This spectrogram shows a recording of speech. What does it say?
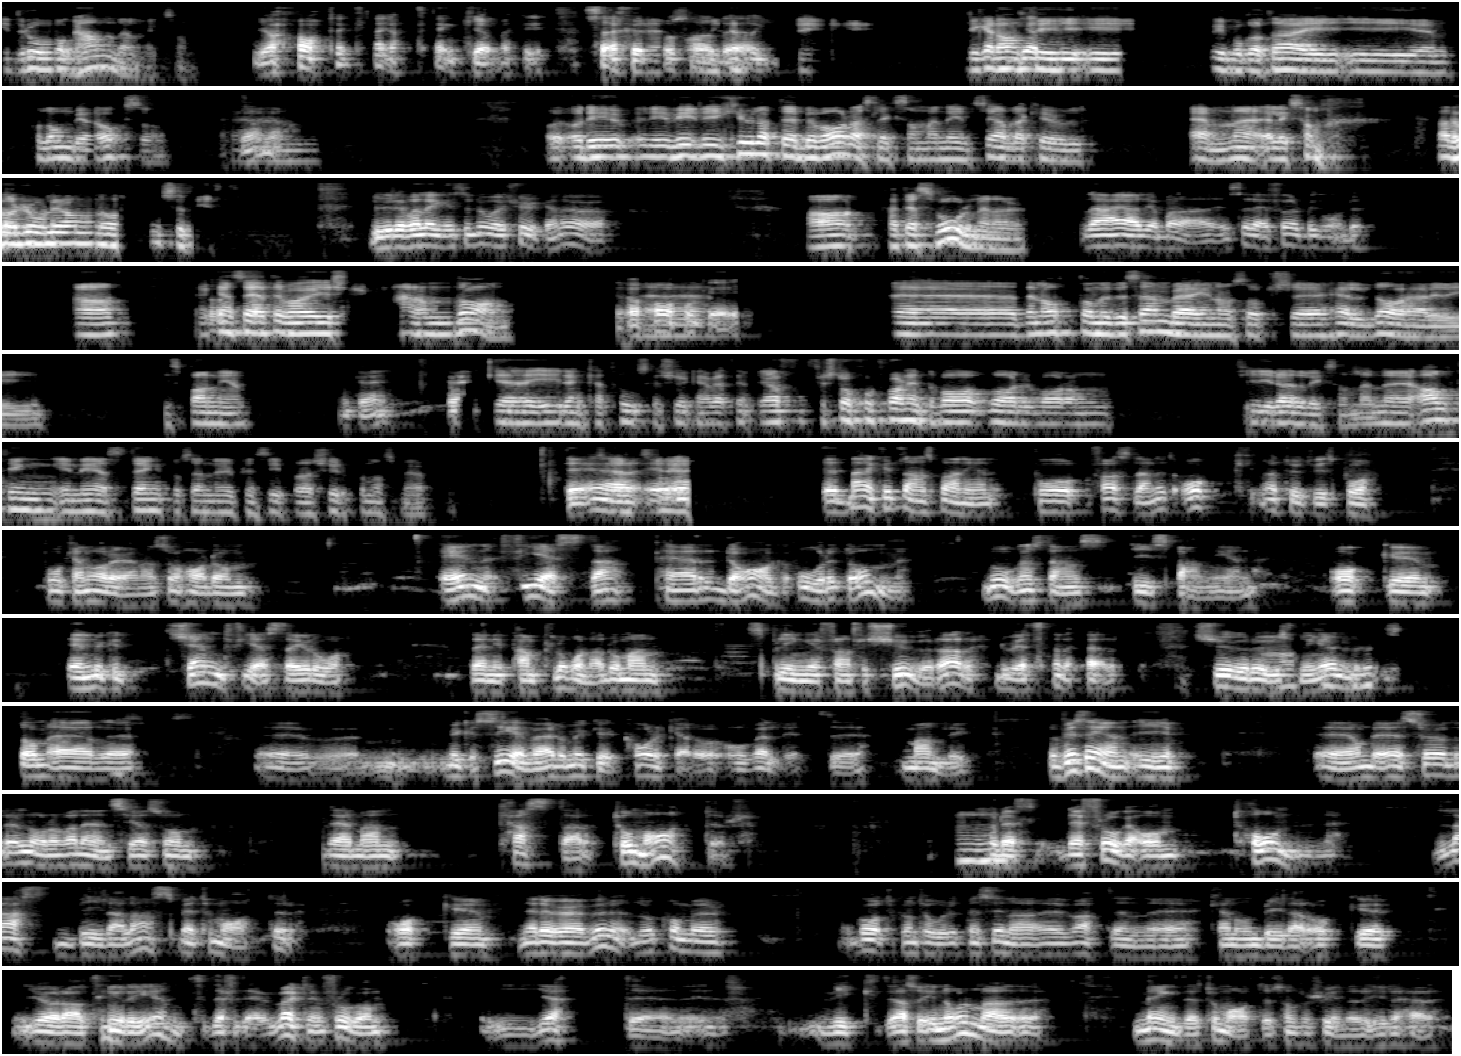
i droghandeln liksom. ja, det kan jag tänka mig. Särskilt på sådana där. likadant i- Likadant Ja. i, i, i Bogotá i, i eh, Colombia också. Ja, ja. Eh, Och, och det, är, det, är, det är kul att det bevaras liksom, men det är inte så jävla kul ämne. Liksom, det hade varit roligare om det var positivt. Du, det var länge sedan du var i kyrkan, hör jag. Ja, för att jag svor menar du? Nej, jag bara sådär förbigående. Ja, jag kan säga att det var i häromdagen. Jaha, Eh, okej. Eh, den 8 december är ju någon sorts eh, helgdag här i, i Spanien. Och, eh, I den katolska kyrkan. Jag, vet inte, jag förstår fortfarande inte vad, vad det var de firade liksom. Men eh, allting är nedstängt och sen är det i princip bara kyrkorna som är öppna. Det är Så- ett, ett märkligt land, Spanien. På fastlandet och naturligtvis på, på Kanarieöarna så har de en fiesta per dag året om någonstans i Spanien. Och eh, en mycket känd fiesta är då den i Pamplona då man springer framför tjurar. Du vet den där tjurrusningen som är eh, mycket sevärd och mycket korkad och, och väldigt eh, manlig. Då finns det en i, om det är söder eller norr om Valencia, som, där man kastar tomater. Mm. Och det, det är fråga om ton, lastbilalass med tomater. Och eh, när det är över, då kommer gatukontoret med sina eh, vattenkanonbilar och eh, gör allting rent. Det, det är verkligen fråga om jättevikt, alltså enorma eh, mängder tomater som försvinner i det här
